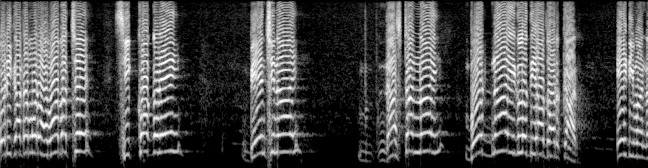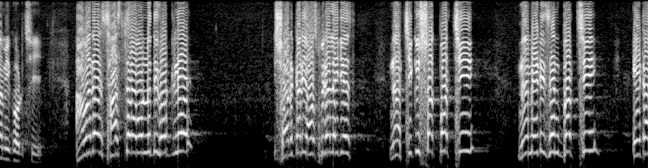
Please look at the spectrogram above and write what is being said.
পরিকাঠামোর অভাব আছে, শিক্ষক নেই, বেঞ্চ নাই, ডাস্টার নাই, বোর্ড নাই, এগুলো দেওয়া দরকার। এই ডিমান্ড আমি করছি। আমাদের স্বাস্থ্যের অবনতি ঘটলে সরকারি হসপিটালে গিয়ে না চিকিৎসক পাচ্ছি, না মেডিসিন পাচ্ছি এটা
